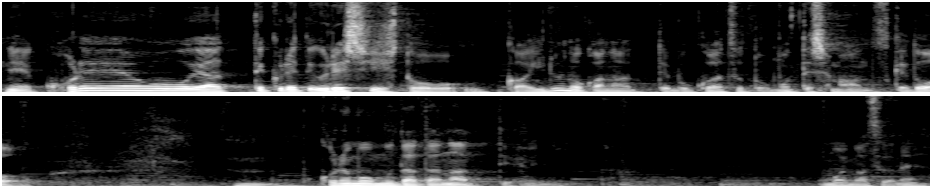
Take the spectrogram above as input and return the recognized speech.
ねこれをやってくれて嬉しい人がいるのかなって僕はちょっと思ってしまうんですけど、うん、これも無駄だなっていうふうに思いますよね。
